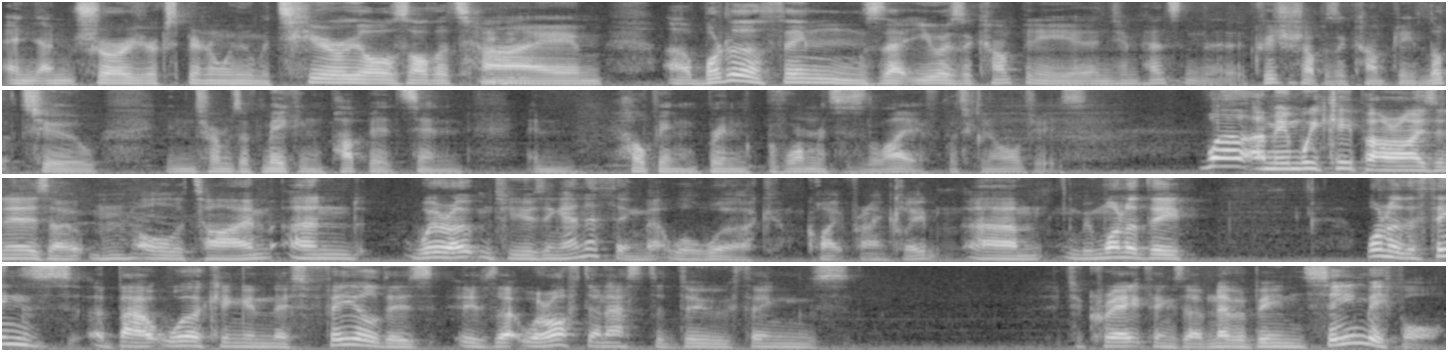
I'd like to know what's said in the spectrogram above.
and I'm sure you're experimenting with new materials all the mm-hmm. time. Mm-hmm. Uh, what are the things that you as a company and Jim Henson, the Creature Shop as a company, look to in terms of making puppets and, and helping bring performances to life? with technologies? Well, I mean, we keep our eyes and ears open all the time, and we're open to using anything that will work, quite frankly. Um, I mean, one of the one of the things about working in this field is is that we're often asked to do things to create things that have never been seen before.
